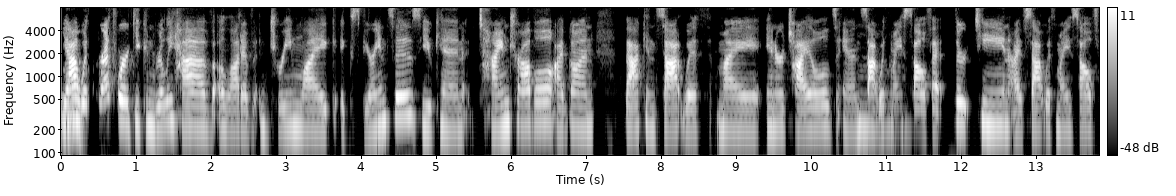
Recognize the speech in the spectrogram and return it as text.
Yeah, with breath work, you can really have a lot of dreamlike experiences. You can time travel. I've gone back and sat with my inner child and mm-hmm. sat with mm. myself at 13. I've sat with myself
